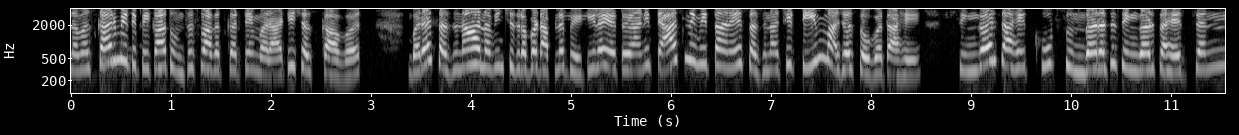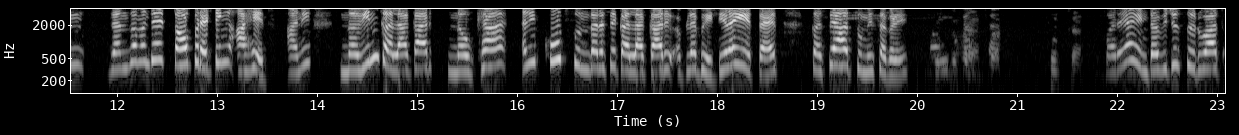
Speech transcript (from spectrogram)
नमस्कार मी दीपिका. तुमचं स्वागत करते मराठी शस्कावर. बरं सजना हा नवीन चित्रपट आपल्या भेटीला येतोय आणि त्याच निमित्ताने सजनाची टीम माझ्या सोबत आहे. सिंगर्स आहेत खूप सुंदर असे सिंगर्स आहेत. ज्यां ज्यांचं म्हणजे टॉप रेटिंग आहेच. आणि नवीन कलाकार नवख्या आणि खूप सुंदर असे कलाकार आपल्या भेटीला येत आहेत. कसे आहात तुम्ही सगळे? खूप छान. बरं या इंटरव्ह्यूची सुरुवात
